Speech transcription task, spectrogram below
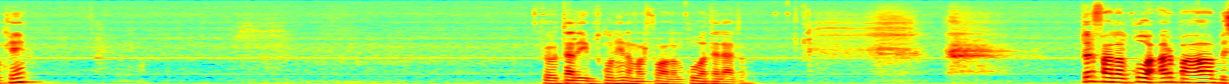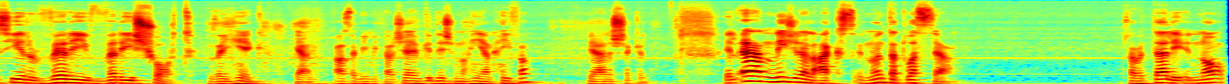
أوكي؟ فبالتالي بتكون هنا مرفوعة للقوة ثلاثة. ترفع للقوة أربعة بصير very very short زي هيك. يعني على سبيل المثال شايف قديش إنه هي نحيفة بهذا الشكل. الآن نيجي للعكس إنه أنت توسع. فبالتالي إنه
